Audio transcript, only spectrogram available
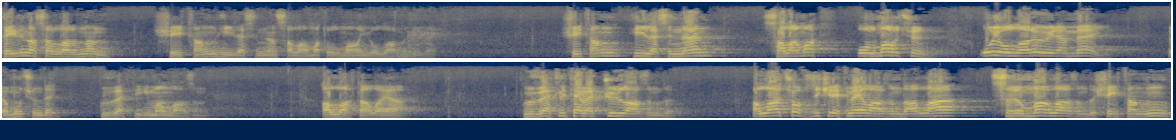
xeyrin açarlarından şeytanın hiləsindən salamat olmağın yollarını bilmək. Şeytanın hiləsindən salamat olmaq üçün o yolları öyrənmək və bunun üçün də qüvvətli iman lazımdır. Allah Taalaya qüvvətli təvəkkül lazımdır. Allaha çox zikr etmək lazımdır. Allaha sığınmaq lazımdır şeytanın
